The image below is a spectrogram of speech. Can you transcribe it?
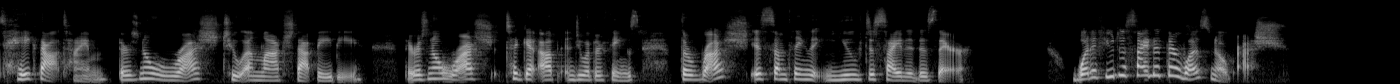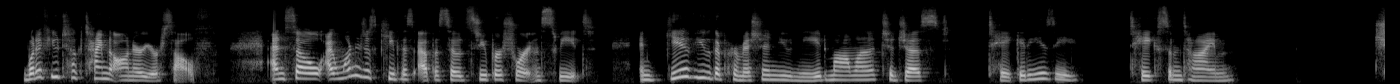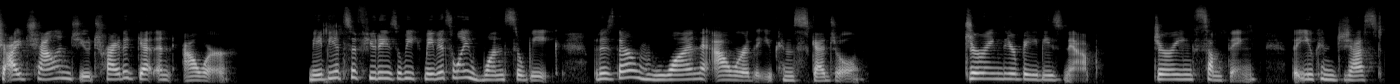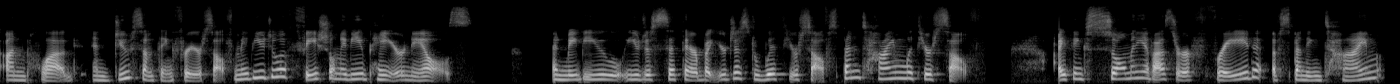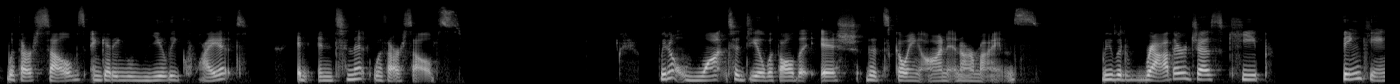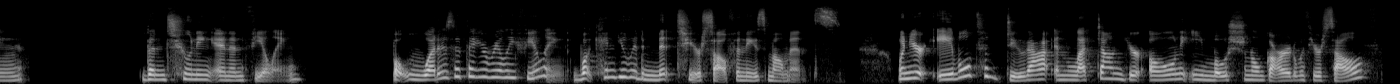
Take that time. There's no rush to unlatch that baby. There is no rush to get up and do other things. The rush is something that you've decided is there. What if you decided there was no rush? What if you took time to honor yourself? And so I want to just keep this episode super short and sweet and give you the permission you need, mama, to just take it easy, take some time. I challenge you, try to get an hour. Maybe it's a few days a week, maybe it's only once a week, but is there one hour that you can schedule during your baby's nap, during something that you can just unplug and do something for yourself. Maybe you do a facial, maybe you paint your nails. And maybe you you just sit there but you're just with yourself. Spend time with yourself. I think so many of us are afraid of spending time with ourselves and getting really quiet and intimate with ourselves. We don't want to deal with all the ish that's going on in our minds. We would rather just keep thinking than tuning in and feeling. But what is it that you're really feeling? What can you admit to yourself in these moments? When you're able to do that and let down your own emotional guard with yourself,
